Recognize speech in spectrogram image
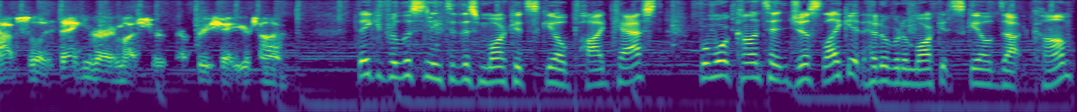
Absolutely. Thank you very much. I appreciate your time. Thank you for listening to this Market Scale podcast. For more content just like it, head over to marketscale.com.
